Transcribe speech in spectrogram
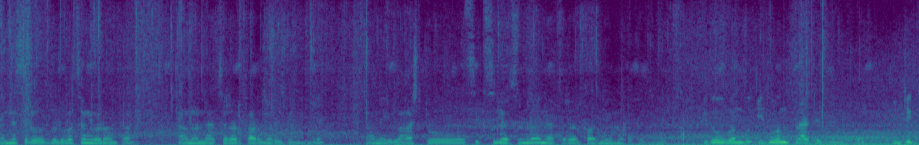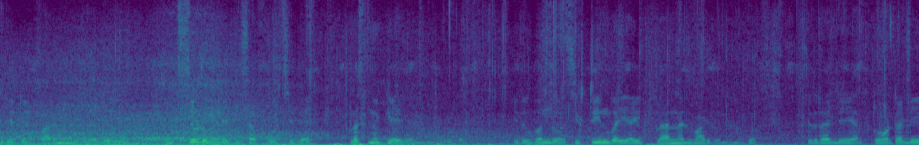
ನನ್ನ ಹೆಸರು ದೊಡ್ಡಬಸನಗೌಡ ಅಂತ. ನಾನು ನ್ಯಾಚುರಲ್ ಫಾರ್ಮರ್ ಇದ್ದೀನಿ ಇಲ್ಲಿ. ನಾನೀಗ ಲಾಸ್ಟು ಸಿಕ್ಸ್ ಇಯರ್ಸಿಂದ ನ್ಯಾಚುರಲ್ ಫಾರ್ಮಿಂಗ್ ಮಾಡ್ತಿದ್ದೀನಿ ಇದು ಒಂದು ಇದು ಒಂದು ಪ್ಲಾಟ್ ಇದೆ ನಮ್ಮದು ಇಂಟಿಗ್ರೇಟೆಡ್ ಫಾರ್ಮಿಂಗ್ ಇದರಲ್ಲಿ ಮಿಕ್ಸ್ಡ್ ವೆರೈಟೀಸ್ ಆಫ್ ಫ್ರೂಟ್ಸ್ ಇದೆ. ಪ್ಲಸ್ ನುಗ್ಗೆ ಇದೆ ನಮ್ಮದು ಇದು ಬಂದು ಸಿಕ್ಸ್ಟೀನ್ ಬೈ ಏಯ್ಟ್ ಪ್ಲಾನಲ್ಲಿ ಮಾಡಿದ್ದೀನಿ ನಮ್ಮದು ಇದರಲ್ಲಿ ಟೋಟಲಿ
